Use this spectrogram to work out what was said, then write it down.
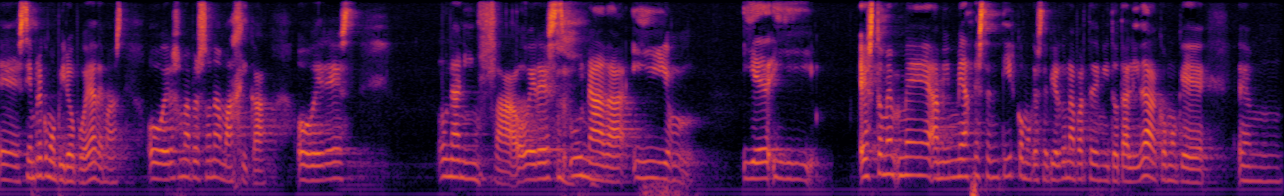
eh, siempre como piropo, ¿eh? además, o eres una persona mágica, o eres una ninfa, o eres un hada, y, y, esto me, a mí me hace sentir como que se pierde una parte de mi totalidad, como que... Em,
